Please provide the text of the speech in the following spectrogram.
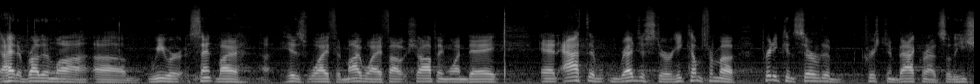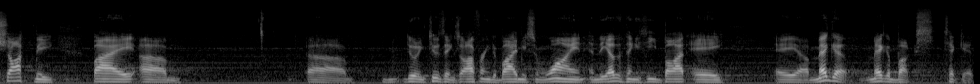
I had a brother in law. Um, we were sent by uh, his wife and my wife out shopping one day. And at the register, he comes from a pretty conservative Christian background, so he shocked me by um, uh, doing two things offering to buy me some wine, and the other thing is he bought a, a, a uh, mega, mega bucks ticket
